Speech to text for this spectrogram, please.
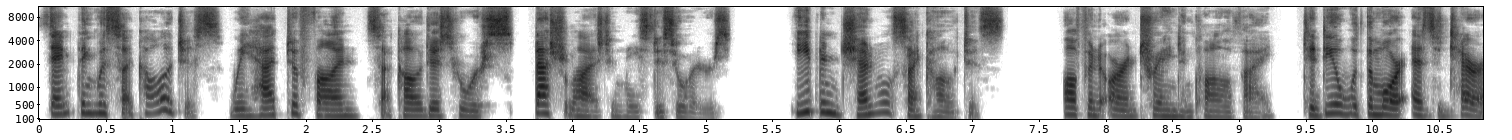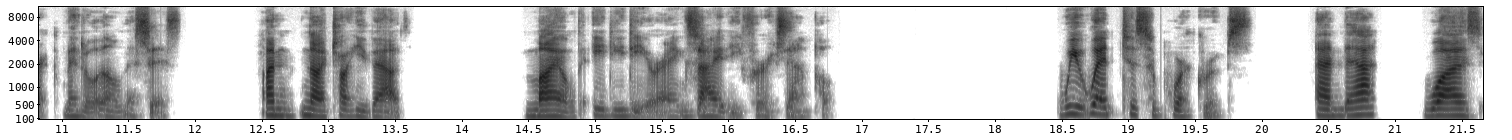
Same thing with psychologists. We had to find psychologists who were specialized in these disorders. Even general psychologists often aren't trained and qualified to deal with the more esoteric mental illnesses. I'm not talking about mild ADD or anxiety, for example. We went to support groups, and that was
